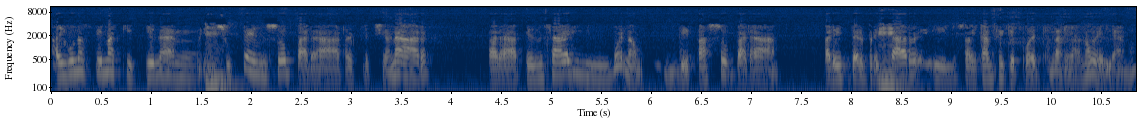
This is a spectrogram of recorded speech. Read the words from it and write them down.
algunos temas que quedan en Mm. suspenso para reflexionar, para pensar y, bueno, de paso para, para interpretar eh, los alcances que puede tener la novela, ¿no?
